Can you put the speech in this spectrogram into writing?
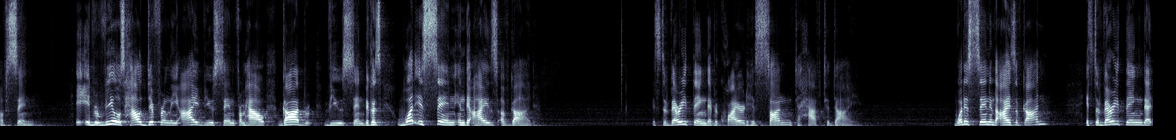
of sin. It reveals how differently I view sin from how God views sin. Because what is sin in the eyes of God? It's the very thing that required his son to have to die. What is sin in the eyes of God? It's the very thing that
